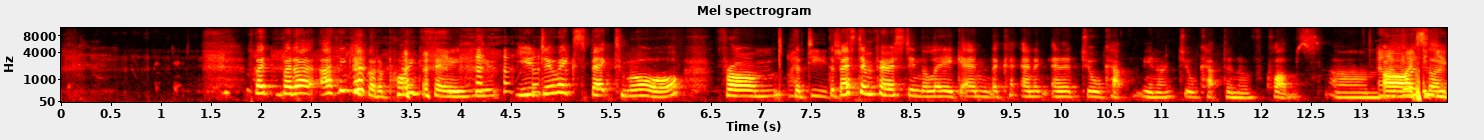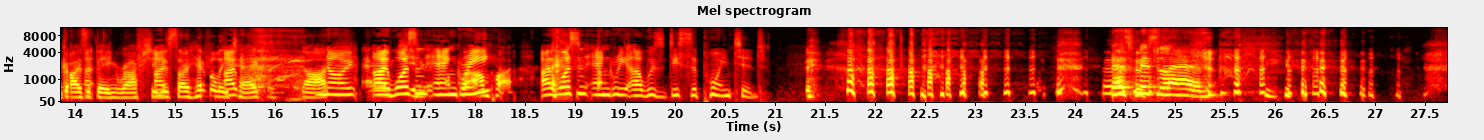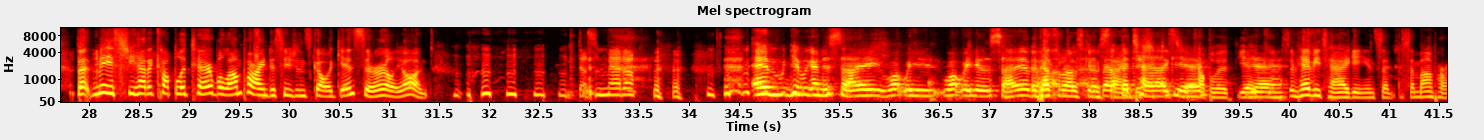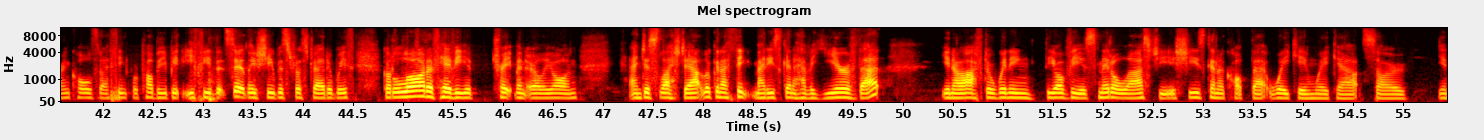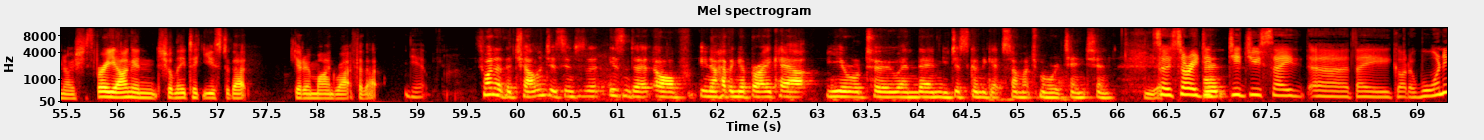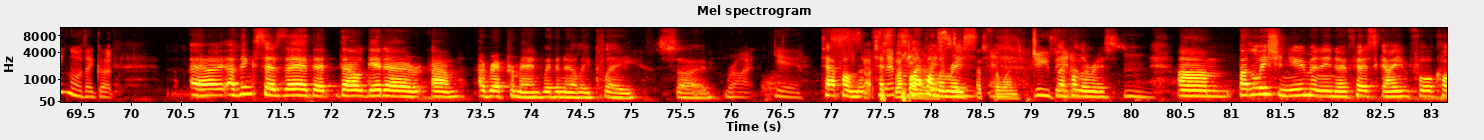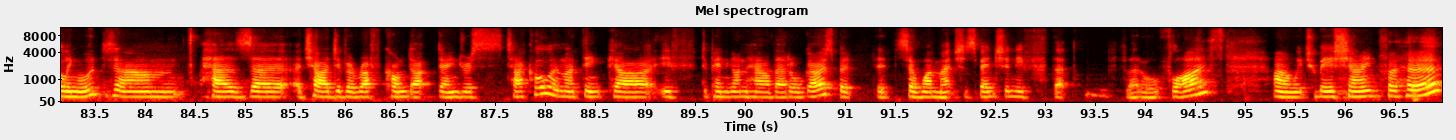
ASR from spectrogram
But but I, I think you've got a point, Fee. You you do expect more from the, the, best and fairest in the league and the and a, and a dual cap, you know, dual captain of clubs. Um, oh, I think so, you guys are being rough. She I, was so heavily I, tagged at the start. No, I wasn't angry. I wasn't angry. I was disappointed. That's Miss Lamb. But Miss, she had a couple of terrible umpiring decisions go against her early on. Doesn't matter. and you were going to say what were you what were you going to say about That's what I was going to say. The tag, yeah. A couple of yeah, yeah, some heavy tagging and some some umpiring calls that I think were probably a bit iffy that certainly she was frustrated with. Got a lot of heavy treatment early on and just lashed out. Look, and I think Maddie's going to have a year of that you know, after winning the obvious medal last year, she's going to cop that week in, week out. So, you know, she's very young and she'll need to get used to that get her mind right for that. Yep. It's one of the challenges, isn't it? Isn't it of you know having a breakout year or two, and then you're just going to get so much more attention. Yep. So sorry, did, and, did you say uh, they got a warning or they got? Uh, I think says there that they'll get a um, a reprimand with an early plea. So right, yeah, tap on the Slap- tap, slap slap, on on the the wrist. wrist. That's the one. Do Slap better. on the wrist. Mm. Um, but Aliesha Newman, in her first game for Collingwood, um, has a, a charge of a rough conduct, dangerous tackle, and I think uh, if depending on how that all goes, but it's a one match suspension if that if that all flies, uh, which will be a shame for her.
